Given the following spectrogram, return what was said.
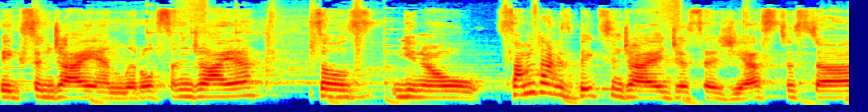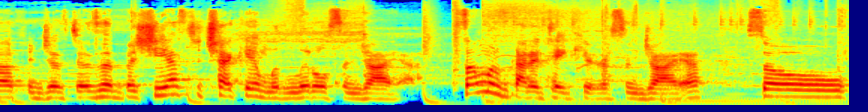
Big Sanjaya and Little Sanjaya. So, you know, sometimes Big Sanjaya just says yes to stuff and just does it, but she has to check in with little Sanjaya. Someone's got to take care of Sanjaya. So,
